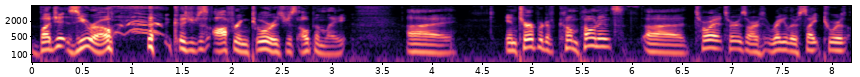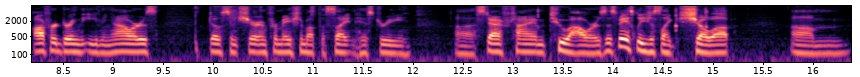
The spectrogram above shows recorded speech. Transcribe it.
budget zero because you're just offering tours just open late. Uh, interpretive components. Uh, tours are regular site tours offered during the evening hours. Docents share information about the site and history. Uh, staff time two hours. It's basically just like show up. Um,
